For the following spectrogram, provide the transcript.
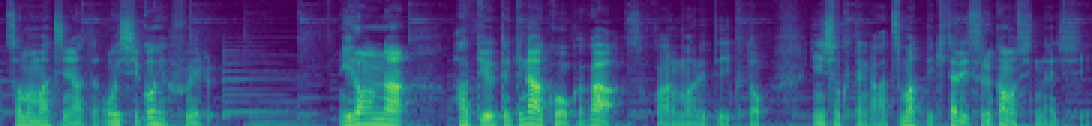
その街にあった美味しいコーヒーが増える。いろんな波及的な効果がそこから生まれていくと。飲食店が集まってきたりするかもしれないし、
